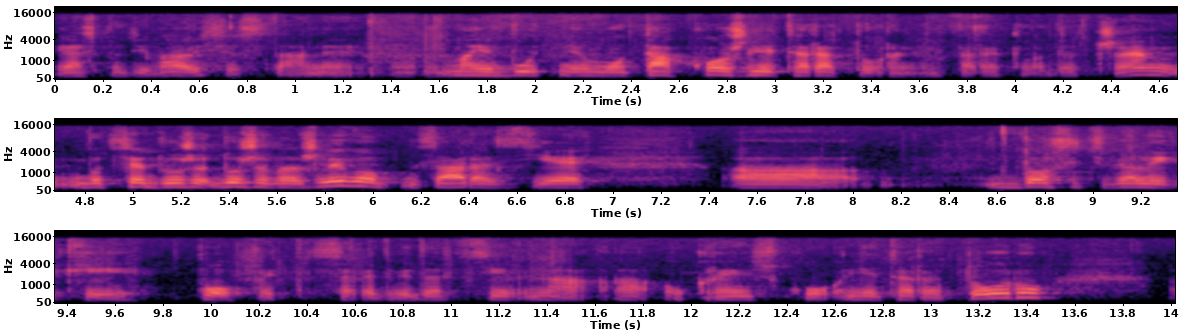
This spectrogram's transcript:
я сподіваюся, стане в майбутньому також літературним перекладачем, бо це дуже дуже важливо. Зараз є е, досить великий попит серед видавців на е, українську літературу. Е,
